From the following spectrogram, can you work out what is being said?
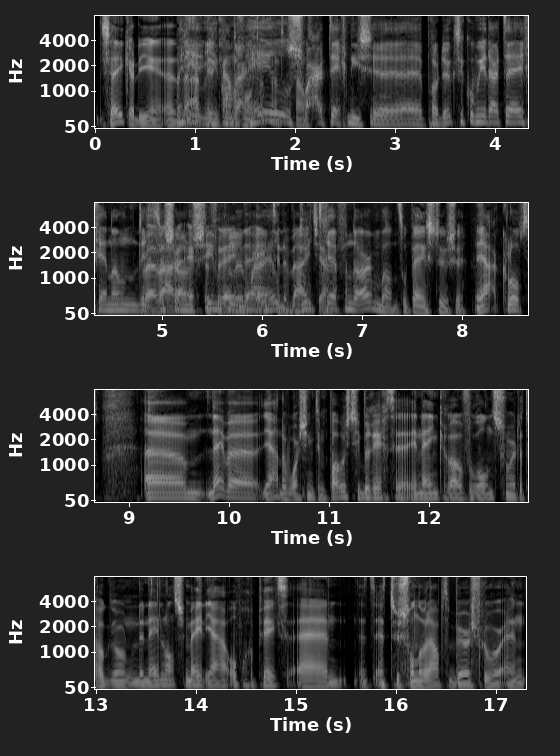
Zeker. Die, uh, maar je, je komt daar heel zwaar technische uh, producten kom je daar tegen. En dan ligt er zo'n simpele, maar heel doeltreffende ja. armband opeens tussen. Ja, klopt. Um, nee, we, ja, de Washington Post die berichtte in één keer over ons. Toen werd het ook door de Nederlandse media opgepikt. En, het, en toen stonden we daar op de beursvloer. En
